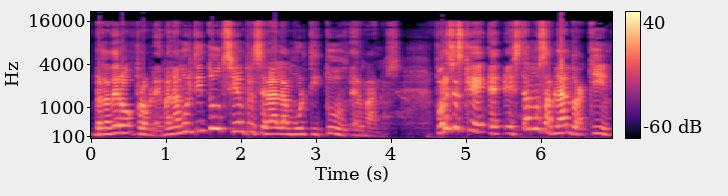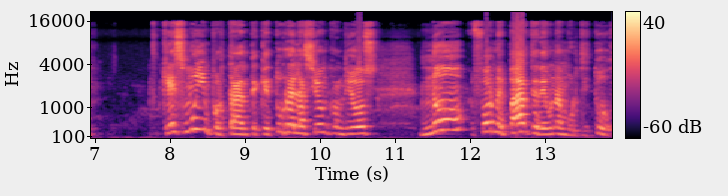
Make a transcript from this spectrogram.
verdadero problema. La multitud siempre será la multitud, hermanos. Por eso es que estamos hablando aquí que es muy importante que tu relación con Dios no forme parte de una multitud.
